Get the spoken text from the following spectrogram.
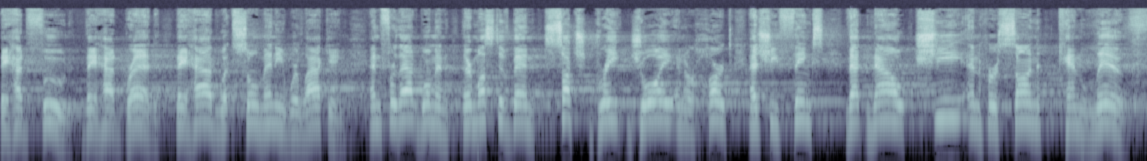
They had food, they had bread, they had what so many were lacking. And for that woman, there must have been such great joy in her heart as she thinks that now she and her son can live.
